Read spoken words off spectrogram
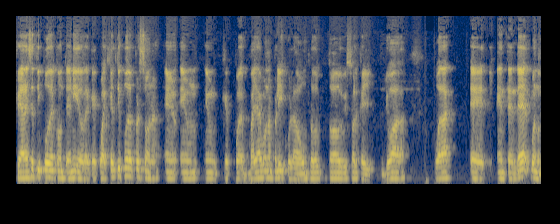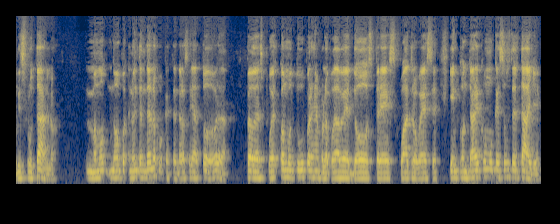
crear ese tipo de contenido, de que cualquier tipo de persona que vaya a una película o un producto audiovisual que yo haga, pueda entender, bueno, disfrutarlo. Vamos, no, no entenderlo porque entenderlo sería todo, ¿verdad? Pero después, como tú, por ejemplo, la puedas ver dos, tres, cuatro veces y encontrar como que esos detalles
